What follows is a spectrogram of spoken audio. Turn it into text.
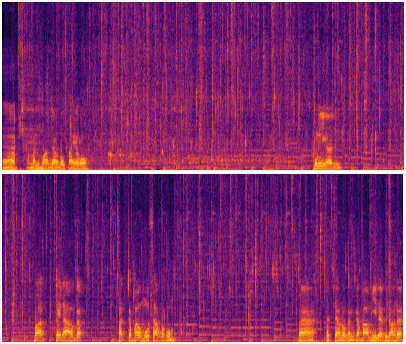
อ่าน้ำมันหอดดาวลงไปครับผมวันนี้กัน ทอดไข่ดาวกับผัดกะเพราหมูสับครับผมมาจัดแชร์ร่วมกันกับบ้าวหมีเด้อพี่น้องเด้อ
